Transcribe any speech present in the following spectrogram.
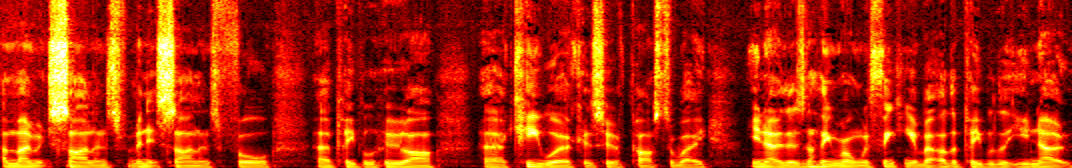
a moment's silence, minute's silence for uh, people who are uh, key workers who have passed away, you know, there's nothing wrong with thinking about other people that you know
